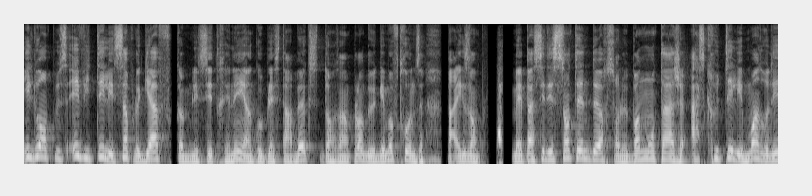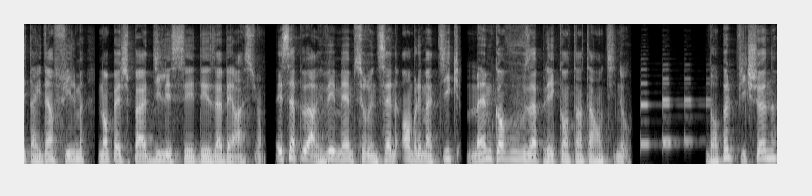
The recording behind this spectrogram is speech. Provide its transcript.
Il doit en plus éviter les simples gaffes comme laisser traîner un gobelet Starbucks dans un plan de Game of Thrones, par exemple. Mais passer des centaines d'heures sur le banc de montage à scruter les moindres détails d'un film n'empêche pas d'y laisser des aberrations. Et ça peut arriver même sur une scène emblématique, même quand vous vous appelez Quentin Tarantino. Dans Pulp Fiction,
